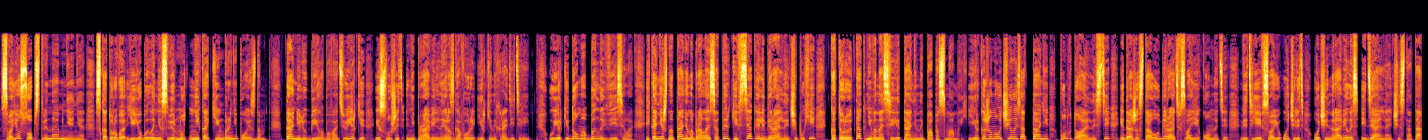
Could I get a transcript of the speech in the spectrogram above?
свое собственное мнение, с которого ее было не свернуть никаким бронепоездом. Таня любила бывать у Ирки и слушать неправильные разговоры Иркиных родителей. У Ирки дома было весело, и, конечно, Таня набралась от Ирки всякой либеральной чепухи, которую так не выносили Танины папа с мамой. Ирка же научилась от Тани пунктуальности и даже стала убирать в своей комнате, ведь ей, в свою очередь, очень нравилась идеальная чистота,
